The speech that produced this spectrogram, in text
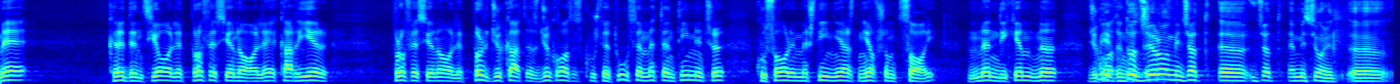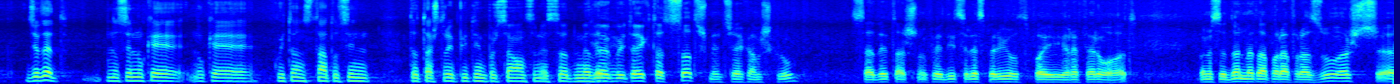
me kredenciale profesionale e karrierë profesionale për gjykatës të Gjykatës Kushtetuese me tentimin që Kusari me shti njerëz të njohshëm të saj, me ndikim në Gjykatën Kushtetuese. Mirë, do të zgjerohemi gjatë emisionit. Xhevdet, nëse nuk e kujton statusin, do ta shtroj pyetjen për seancën e sotme dhe Jo, e kujtoj këtë të sotshmen që e kam shkru, sado që tash nuk e di cilës periudhë po i referohet, por nëse don me ta parafrazu është që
